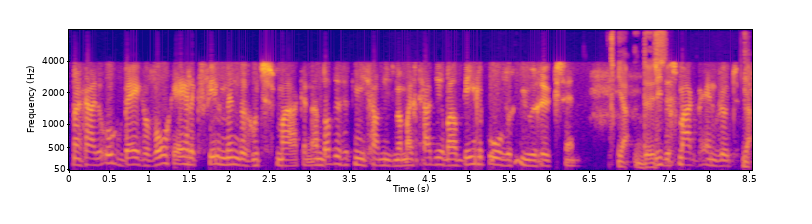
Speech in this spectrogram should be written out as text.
dan ga je ook bij gevolg eigenlijk veel minder goed smaken. En dat is het mechanisme. Maar het gaat hier wel degelijk over uw reuk zijn. Ja, dus, die de smaak beïnvloedt. Ja,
